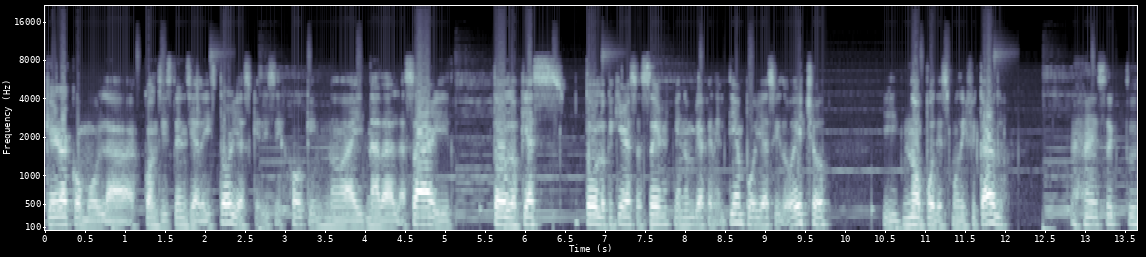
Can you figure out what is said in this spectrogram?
Que era como la consistencia de historias que dice Hawking, no hay nada al azar y todo lo que has, todo lo que quieras hacer en un viaje en el tiempo ya ha sido hecho y no puedes modificarlo. Ajá, exacto.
